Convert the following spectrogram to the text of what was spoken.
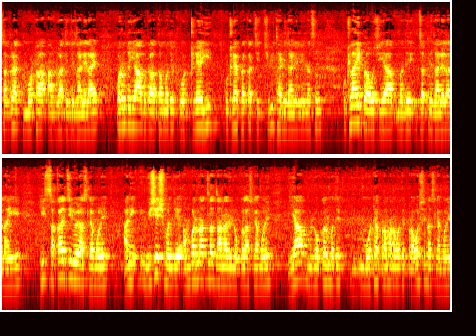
सगळ्यात मोठा अपघात इथे झालेला आहे. परंतु या अपघातामध्ये कुठल्याही कुठल्याही प्रकारची जीवितहानी झालेली नसून कुठलाही प्रवासी यामध्ये जखमी झालेला नाही ही सकाळची वेळ असल्यामुळे आणि विशेष म्हणजे अंबरनाथला जाणारी लोकल असल्यामुळे या लोकलमध्ये मोठ्या प्रमाणामध्ये प्रवासी नसल्यामुळे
